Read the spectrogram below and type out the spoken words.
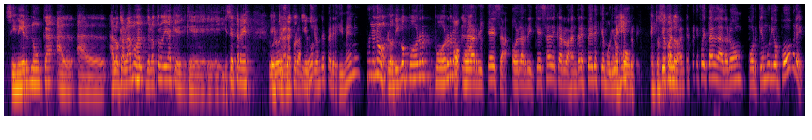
sin ir nunca al, al, a lo que hablamos del otro día que, que hice tres. ¿Tú lo dices por la función de Pérez Jiménez? No, no, no, lo digo por... por o, la, o la riqueza, o la riqueza de Carlos Andrés Pérez que murió pobre. Entonces, si cuando, Carlos Andrés Pérez fue tan ladrón, ¿por qué murió pobre?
